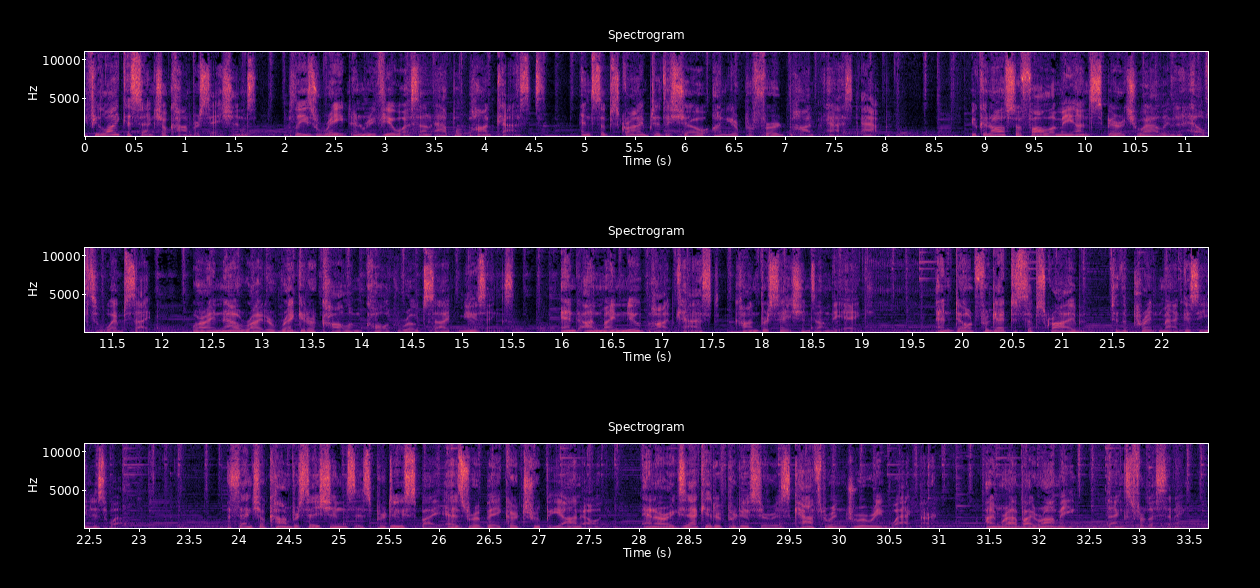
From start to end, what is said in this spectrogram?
If you like Essential Conversations, please rate and review us on Apple Podcasts and subscribe to the show on your preferred podcast app. You can also follow me on Spirituality and Health's website, where I now write a regular column called Roadside Musings, and on my new podcast, Conversations on the Egg. And don't forget to subscribe to the print magazine as well. Essential Conversations is produced by Ezra Baker Trupiano, and our executive producer is Kathryn Drury Wagner. I'm Rabbi Rami. Thanks for listening.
